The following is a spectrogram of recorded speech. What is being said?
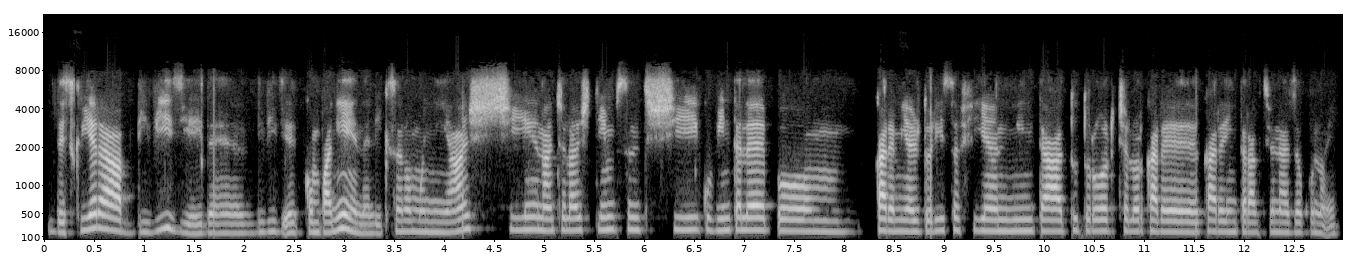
descrierea diviziei de divizie, companiei Nelix în România și în același timp sunt și cuvintele um, care mi-aș dori să fie în mintea tuturor celor care, care interacționează cu noi.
